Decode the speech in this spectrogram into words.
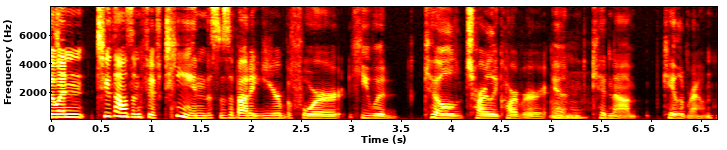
So in 2015, this was about a year before he would kill Charlie Carver and mm-hmm. kidnap Kayla Brown.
